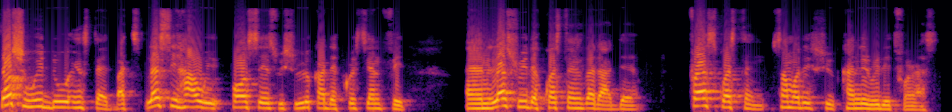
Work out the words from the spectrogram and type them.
what should we do instead. But let's see how we, Paul says we should look at the Christian faith. And let's read the questions that are there. First question, somebody should kindly read it for us.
